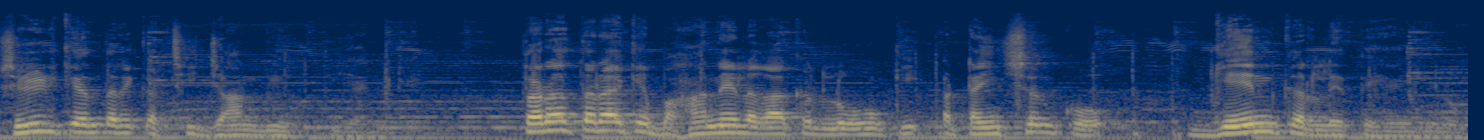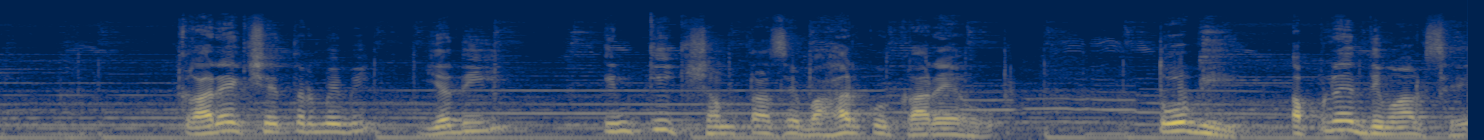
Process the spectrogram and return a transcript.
शरीर के अंदर एक अच्छी जान भी होती है इनके। तरह तरह के बहाने लगाकर लोगों की अटेंशन को गेन कर लेते हैं ये लोग। कार्य क्षेत्र में भी यदि इनकी क्षमता से बाहर कोई कार्य हो तो भी अपने दिमाग से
